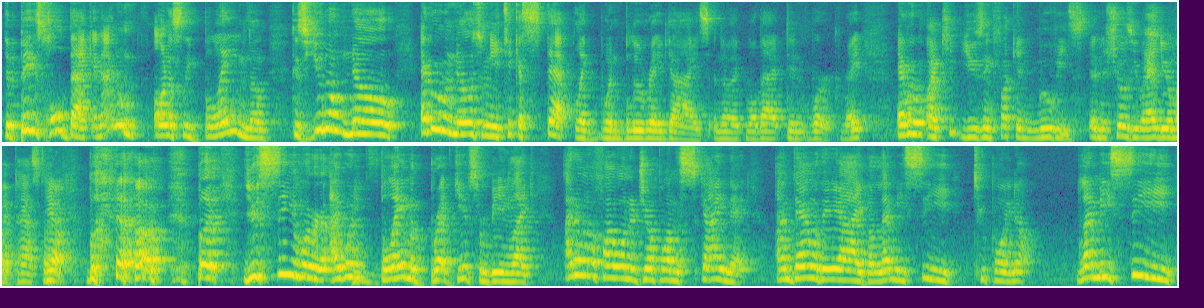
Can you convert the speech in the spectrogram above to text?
The biggest holdback, and I don't honestly blame them because you don't know. Everyone knows when you take a step, like when Blu-ray dies, and they're like, "Well, that didn't work," right? Everyone, I keep using fucking movies, and it shows you what I do in my pastime. Yeah. But um, but you see where I wouldn't blame a Brett Gibbs from being like, I don't know if I want to jump on the Skynet. I'm down with AI, but let me see 2.0. Let me see,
